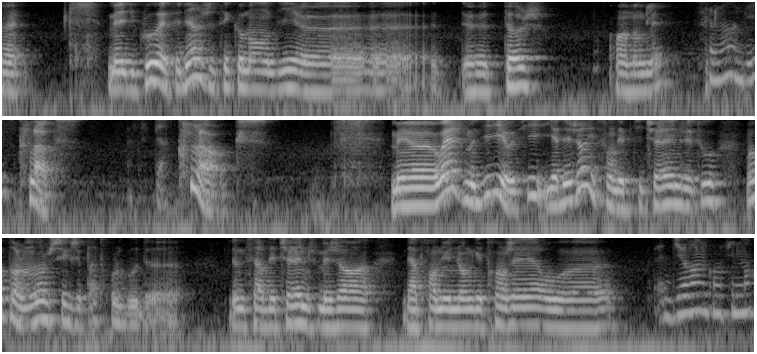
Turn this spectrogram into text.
Ouais. Mais du coup, c'est bien, je sais comment on dit euh, euh, toge en anglais. comment on dit? Clocks. C'est bien. Clocks. Mais euh, ouais, je me dis, il y a aussi, il y a des gens, ils se font des petits challenges et tout. Moi, pour le moment, je sais que j'ai pas trop le goût de, de me faire des challenges, mais genre d'apprendre une langue étrangère ou. euh, Durant le confinement?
